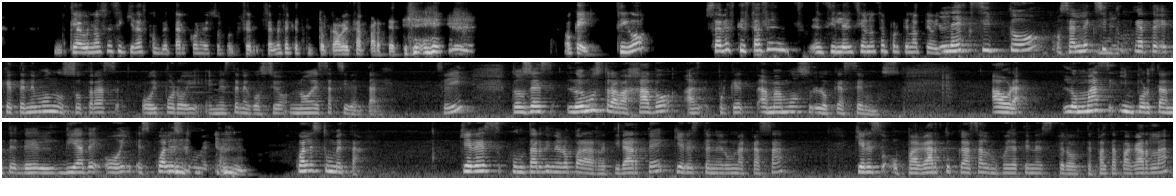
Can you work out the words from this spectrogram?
Clau, no sé si quieras completar con eso, porque se, se me hace que te tocaba esa parte a ti. ok, ¿sigo? sabes que estás en, silencio, no sé por qué no te oyes. El éxito, o sea, el éxito que, que, tenemos nosotras hoy por hoy en este negocio no es accidental, ¿sí? Entonces, lo hemos trabajado porque amamos lo que hacemos. Ahora, lo más importante del día de hoy es cuál es tu meta. ¿Cuál es tu meta? ¿Quieres juntar dinero para retirarte? ¿Quieres tener una casa? ¿Quieres o pagar tu casa? A lo mejor ya tienes, pero te falta pagarla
